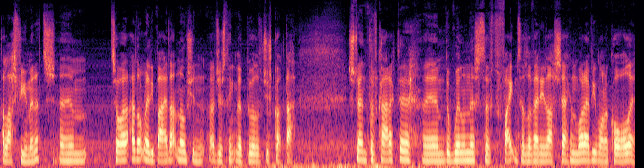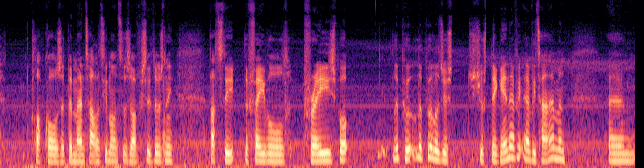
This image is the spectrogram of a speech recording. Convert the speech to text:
the last few minutes. Um, so I, I, don't really buy that notion. I just think Liverpool have just got that strength of character, um, the willingness to fight until the very last second, whatever you want to call it. Klopp calls it the mentality monsters, obviously, doesn't he? That's the, the fabled phrase, but Liverpool, Liverpool are just just dig in every every time, and um,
